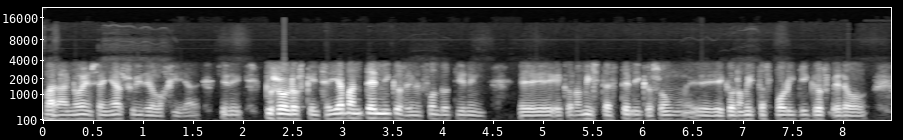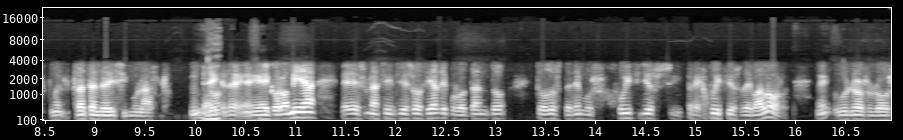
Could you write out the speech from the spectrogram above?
para no enseñar su ideología. Incluso los que se llaman técnicos, en el fondo tienen eh, economistas técnicos, son eh, economistas políticos, pero bueno, tratan de disimularlo. En, economía es una ciencia social y por lo tanto todos tenemos juicios y prejuicios de valor. ¿eh? Unos los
